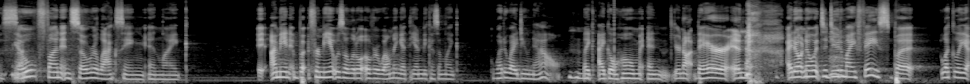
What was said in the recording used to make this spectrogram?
Was so fun and so relaxing and like it, i mean but for me it was a little overwhelming at the end because i'm like what do i do now? Mm-hmm. Like i go home and you're not there and i don't know what to do to my face but luckily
